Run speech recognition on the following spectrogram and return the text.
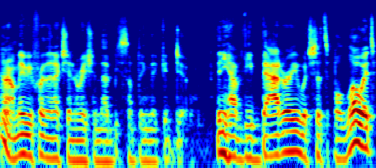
I don't know, maybe for the next generation, that'd be something they could do. Then you have the battery, which sits below it.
